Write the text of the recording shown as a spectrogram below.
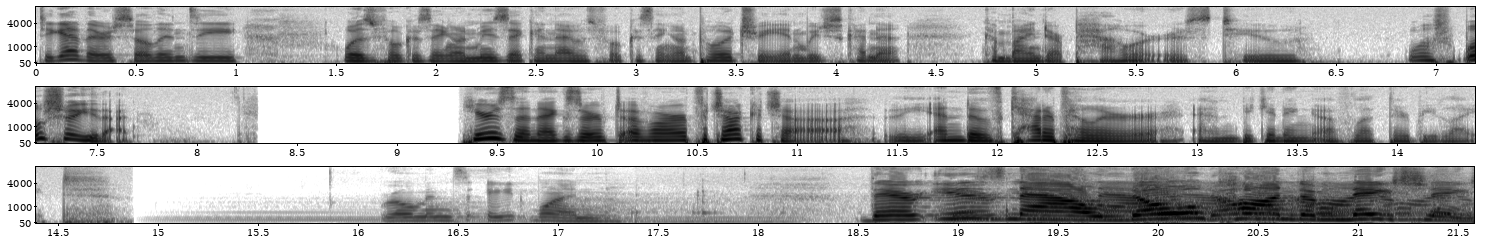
together. So Lindsay was focusing on music, and I was focusing on poetry, and we just kind of combined our powers to. We'll we'll show you that. Here's an excerpt of our PechaKucha the end of caterpillar and beginning of let there be light Romans 8 1. There is now no condemnation.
